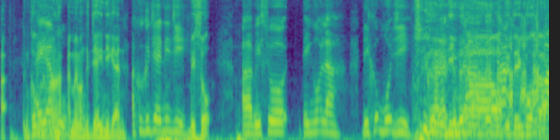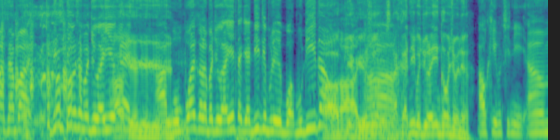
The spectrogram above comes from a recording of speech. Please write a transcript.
Uh, Engkau Hari memang, Rabu. memang kerja ini kan? Aku kerja ni Ji. Besok? Uh, Besok Tengoklah dia ikut mood Ji Hati kau, dia tengok Sabar tak. sabar Kita cerita pasal baju raya Ah, kan okey, okey, okey, Ah, okey. Perempuan kalau baju raya tak jadi Dia boleh buat mudi tau ah, okay, Ah, okay. ya, So setakat ni baju raya kau macam mana? Ah, okay macam ni um,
